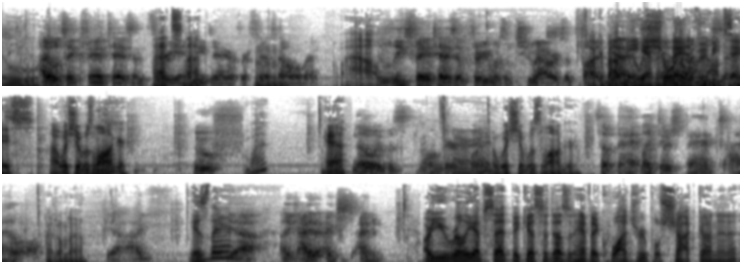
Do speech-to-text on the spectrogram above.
Ooh, I will take Phantasm Three That's any not- day over Fifth Mm. Element. wow. At least Phantasm Three wasn't two hours and five. Talk about Yeah, me having a bad movie nonsense. taste. I wish it was longer. Oof. What? Yeah, No, it was longer. Right. I wish it was longer. It's a bad. Like there's bad dialogue. I don't know. Yeah, I. Is there? Yeah, like I. I just. I. Are you really upset because it doesn't have a quadruple shotgun in it?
